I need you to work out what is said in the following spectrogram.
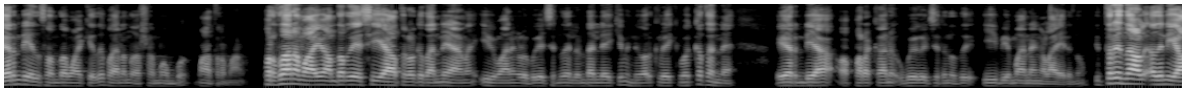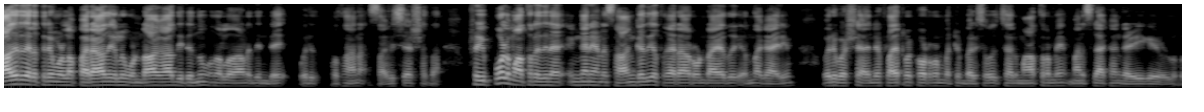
എയർ ഇന്ത്യ ഇത് സ്വന്തമാക്കിയത് പതിനൊന്ന് വർഷം മുമ്പ് മാത്രമാണ്. പ്രധാനമായും അന്തർദേശീയ യാത്രകൾക്ക് തന്നെയാണ് ഈ വിമാനങ്ങൾ ഉപയോഗിച്ചിരുന്നത്. ലണ്ടനിലേക്കും ന്യൂയോർക്കിലേക്കും ഒക്കെ തന്നെ എയർ ഇന്ത്യ പറക്കാൻ ഉപയോഗിച്ചിരുന്നത് ഈ വിമാനങ്ങളായിരുന്നു. ഇത്രയും നാൾ അതിന് യാതൊരു തരത്തിലുമുള്ള പരാതികളും ഉണ്ടാകാതിരുന്നു എന്നുള്ളതാണ് ഇതിന്റെ ഒരു പ്രധാന സവിശേഷത. പക്ഷേ ഇപ്പോൾ മാത്രം ഇതിന് എങ്ങനെയാണ് സാങ്കേതിക തകരാറുണ്ടായത് എന്ന കാര്യം ഒരു പക്ഷേ അതിന്റെ ഫ്ലൈറ്റ് റെക്കോർഡറും മറ്റും പരിശോധിച്ചാൽ മാത്രമേ മനസ്സിലാക്കാൻ കഴിയുകയുള്ളൂ.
